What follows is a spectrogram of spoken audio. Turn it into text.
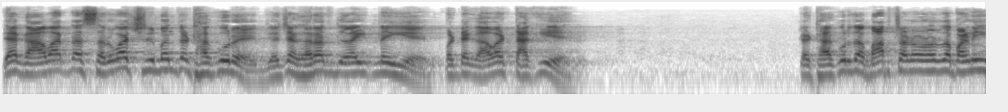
त्या गावातला सर्वात श्रीमंत ठाकूर आहे ज्याच्या घरात लाइट नाही आहे पण त्या गावात टाकी आहे. त्या ठाकूरचा बाप चढवणार होता पाणी.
